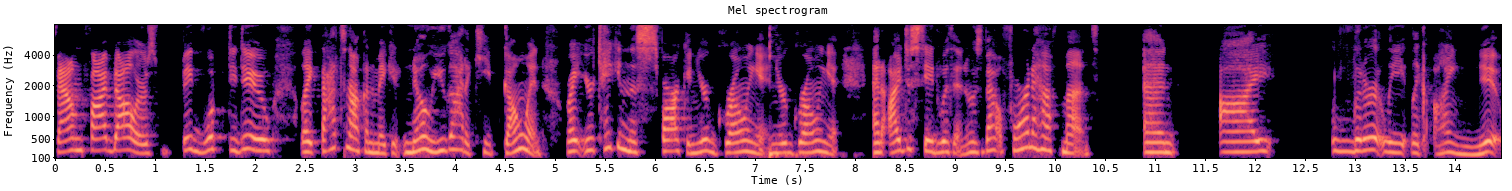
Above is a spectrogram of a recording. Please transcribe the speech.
found five dollars, big whoop de doo. Like that's not going to make it. No, you got to keep going, right? You're taking this spark and you're growing it and you're growing it. And I just stayed with it. And it was about four and a half months. And I literally, like, I knew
